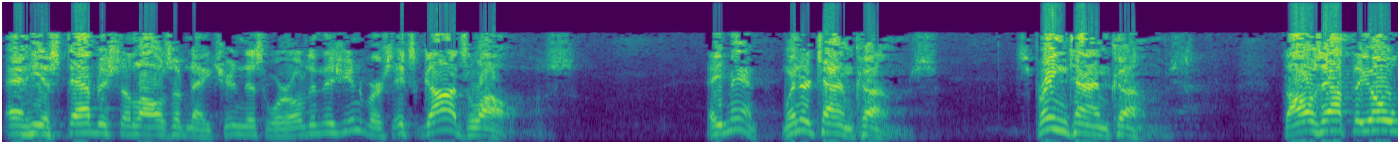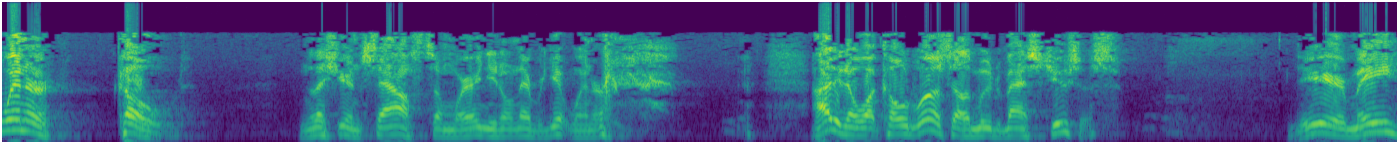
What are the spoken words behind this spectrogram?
and He established the laws of nature in this world, in this universe. It's God's laws. Amen. Wintertime comes. Springtime comes. Thaws out the old winter cold. Unless you're in south somewhere and you don't ever get winter. I didn't know what cold was till I moved to Massachusetts. Dear me,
